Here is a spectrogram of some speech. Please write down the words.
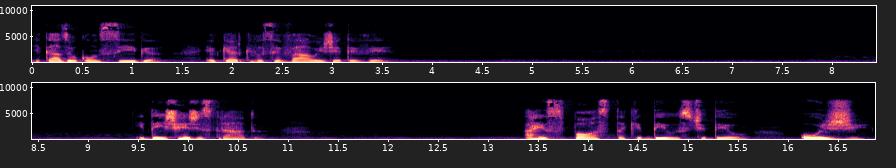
E caso eu consiga, eu quero que você vá ao IGTV. E deixe registrado a resposta que Deus te deu hoje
